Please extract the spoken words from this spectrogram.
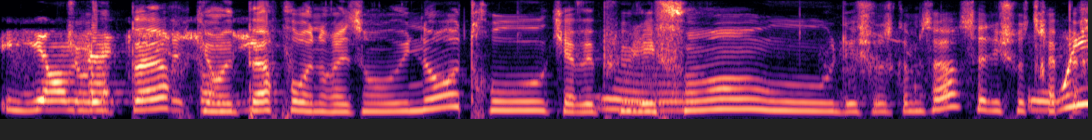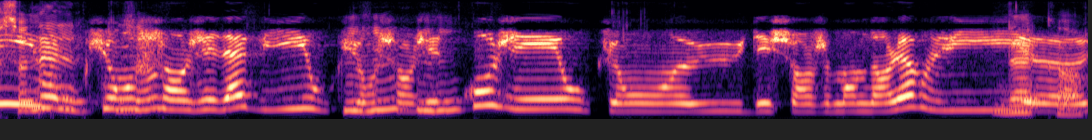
Il y en Qui ont a eu peur, qui ont eu dit- peur pour une raison ou une autre, ou qui avaient plus les Euh, fonds, ou des choses comme ça? C'est des choses très oui, personnelles. ou qui ont changé d'avis, ou qui ont Mhm, changé mhm. de projet, ou qui ont eu des changements dans leur vie. Euh.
